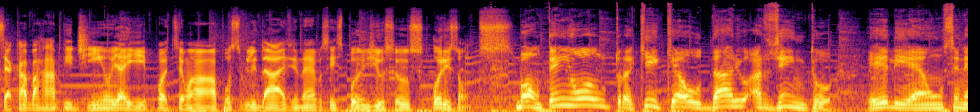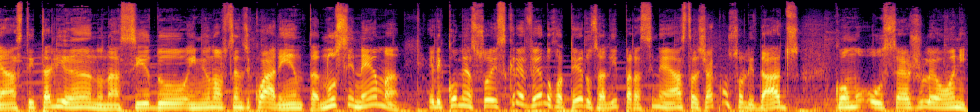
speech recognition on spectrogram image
Você acaba rapidinho e aí pode ser uma possibilidade, né? Você expandir os seus horizontes. Bom, tem outro aqui que é o Dario Argento. Ele é um cineasta italiano, nascido em 1940. No cinema, ele começou escrevendo roteiros ali para cineastas já consolidados, como o Sérgio Leone.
